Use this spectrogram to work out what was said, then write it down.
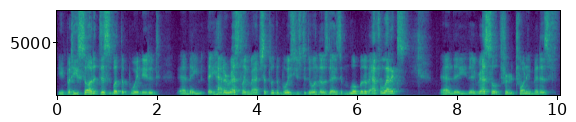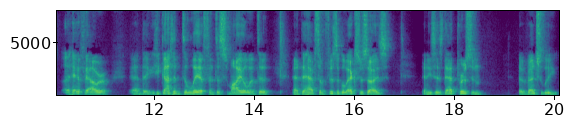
He, but he saw that this is what the boy needed. And they, they had a wrestling match. That's what the boys used to do in those days, a little bit of athletics. And they, they wrestled for 20 minutes, a half hour, and they, he got him to laugh and to smile and to and to have some physical exercise. And he says that person eventually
